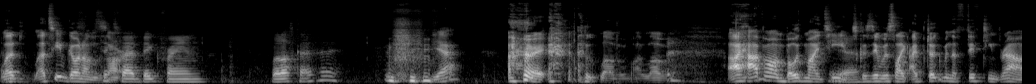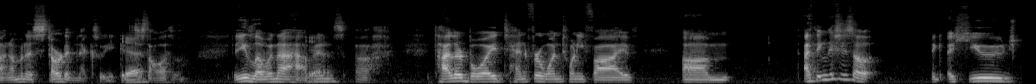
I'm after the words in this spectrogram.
Let Let's keep going on Lazard. Six five, big frame. What else can I say? Yeah. All right. I love him. I love him. I have him on both my teams because it was like I took him in the 15th round. and I'm gonna start him next week. It's just awesome. Don't you love when that happens? Ugh. Tyler Boyd, 10 for 125. Um, I think this is a like, a huge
